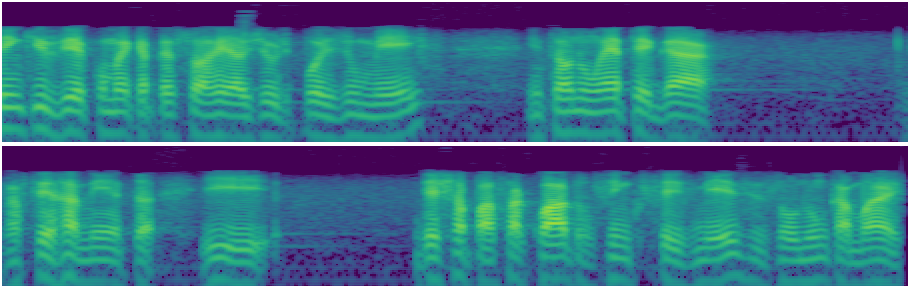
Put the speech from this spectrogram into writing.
tem que ver como é que a pessoa reagiu depois de um mês, então não é pegar a ferramenta e deixar passar quatro, cinco, seis meses ou nunca mais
